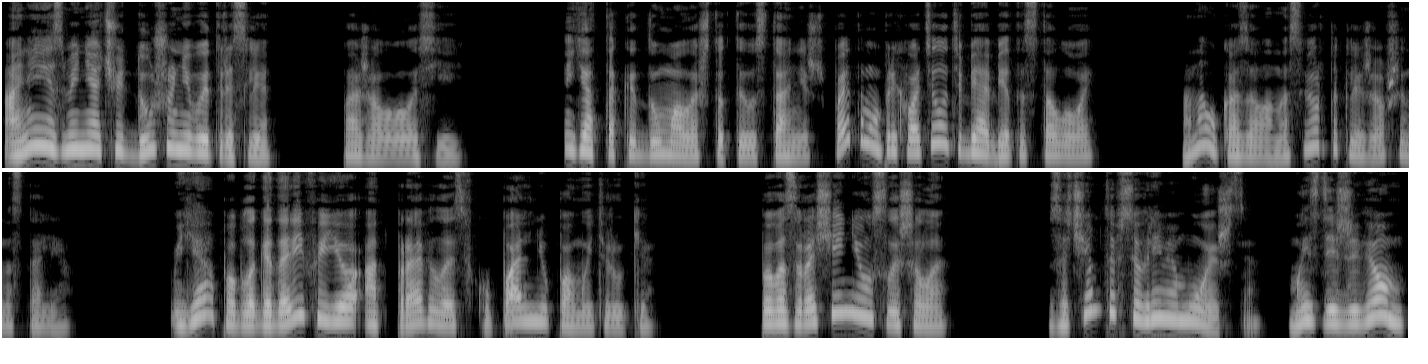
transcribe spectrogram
«Они из меня чуть душу не вытрясли», – пожаловалась ей. «Я так и думала, что ты устанешь, поэтому прихватила тебе обед из столовой». Она указала на сверток, лежавший на столе. Я, поблагодарив ее, отправилась в купальню помыть руки. По возвращении услышала. «Зачем ты все время моешься? Мы здесь живем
